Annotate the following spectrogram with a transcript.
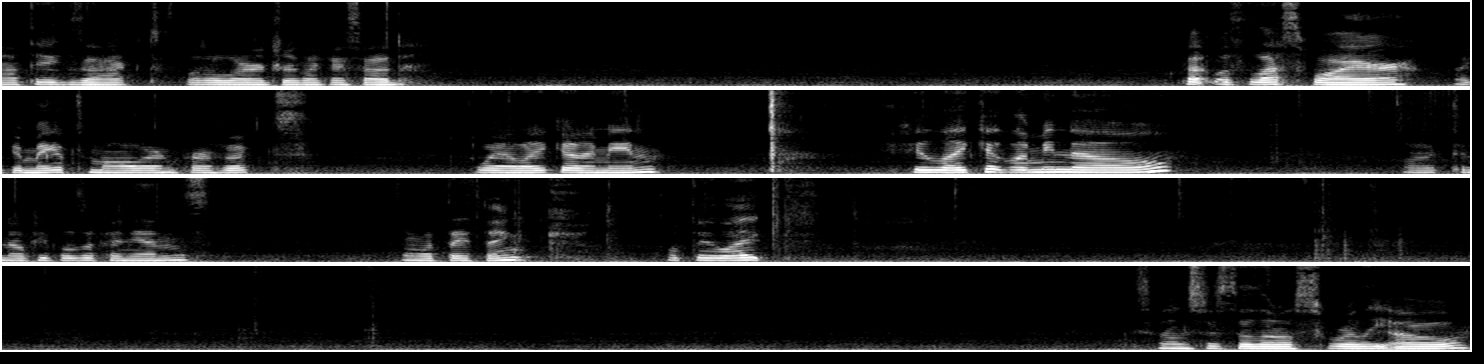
Not the exact, a little larger like I said. But with less wire, I can make it smaller and perfect. The way I like it, I mean. If you like it, let me know. I like to know people's opinions and what they think, what they like. So it's just a little swirly O.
